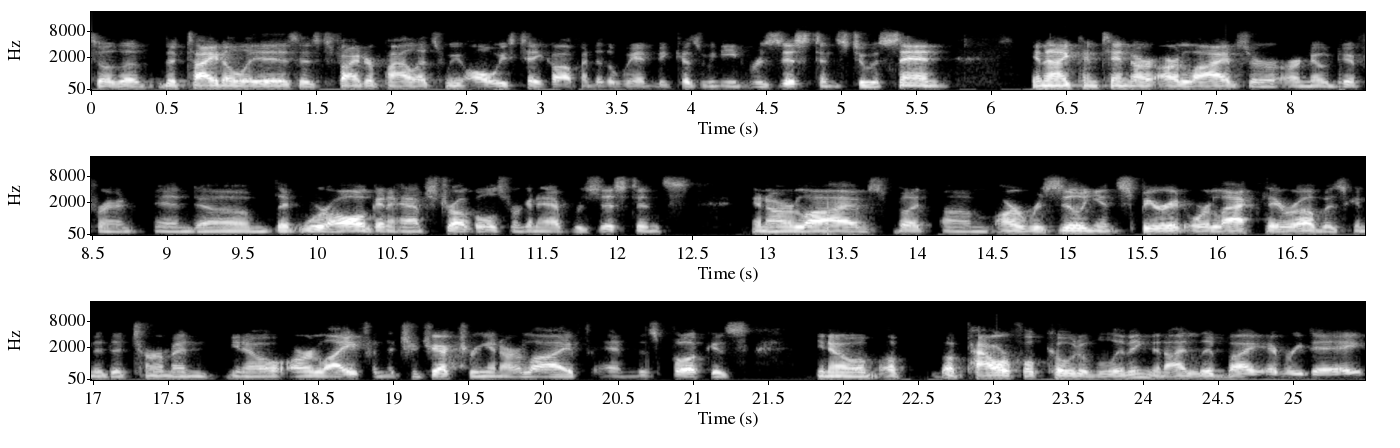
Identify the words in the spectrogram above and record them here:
So the the title is as fighter pilots, we always take off into the wind because we need resistance to ascend. And I contend our, our lives are, are no different, and um, that we're all going to have struggles. We're going to have resistance in our lives, but um, our resilient spirit or lack thereof is going to determine, you know, our life and the trajectory in our life. And this book is, you know, a, a powerful code of living that I live by every day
